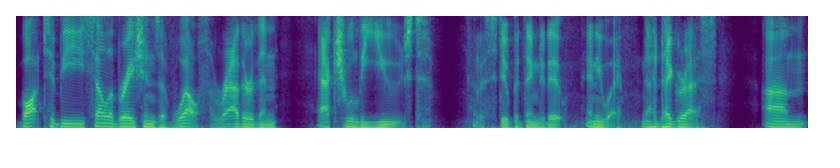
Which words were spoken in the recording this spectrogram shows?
bought to be celebrations of wealth rather than actually used. What a stupid thing to do. Anyway, I digress. Um,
